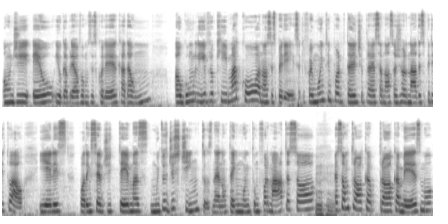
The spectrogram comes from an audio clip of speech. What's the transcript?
onde eu e o Gabriel vamos escolher cada um algum livro que marcou a nossa experiência, que foi muito importante para essa nossa jornada espiritual. E eles podem ser de temas muito distintos, né? Não tem muito um formato, é só uhum. é só um troca troca mesmo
